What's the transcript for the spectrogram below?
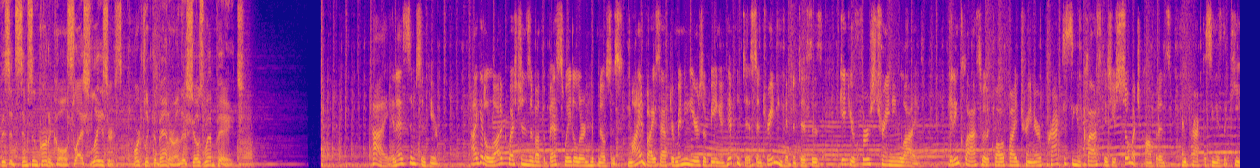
visit Simpson Protocol slash lasers or click the banner on this show's webpage. Hi, Ines Simpson here. I get a lot of questions about the best way to learn hypnosis. My advice after many years of being a hypnotist and training hypnotists is get your first training live. Get in class with a qualified trainer. Practicing in class gives you so much confidence, and practicing is the key.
